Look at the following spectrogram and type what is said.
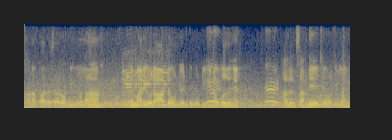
மணப்பாறை சரௌண்டிங்லலாம் இந்த மாதிரி ஒரு ஆட்டோ ஒன்று எடுத்து போட்டிங்கன்னா போதுங்க. அது சந்தையை வச்சே உழைச்சிக்கலாங்க.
